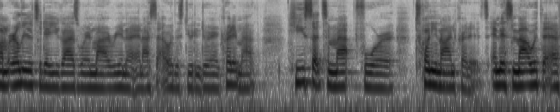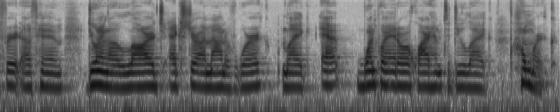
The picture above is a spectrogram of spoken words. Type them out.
Um, earlier today, you guys were in my arena, and I sat with a student doing a credit math. He set to map for 29 credits, and it's not with the effort of him doing a large extra amount of work. Like at one point, it'll require him to do like homework,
